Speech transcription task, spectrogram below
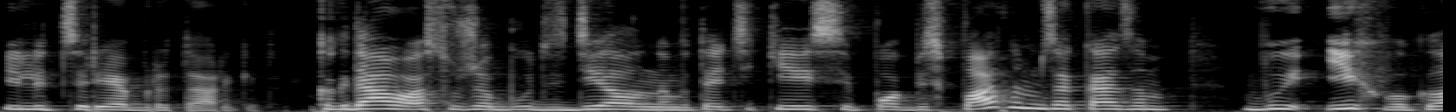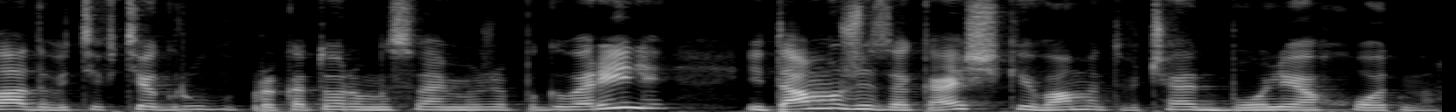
или Cerebro Target. Когда у вас уже будут сделаны вот эти кейсы по бесплатным заказам, вы их выкладываете в те группы, про которые мы с вами уже поговорили, и там уже заказчики вам отвечают более охотно.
